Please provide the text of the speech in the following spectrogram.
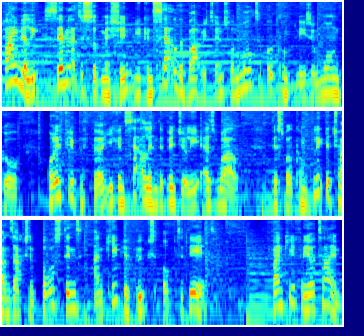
Finally, similar to submission, you can settle the VAT returns for multiple companies in one go, or if you prefer, you can settle individually as well. This will complete the transaction postings and keep your books up to date. Thank you for your time.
